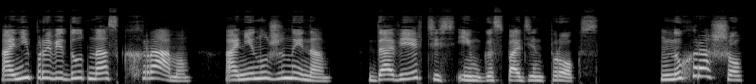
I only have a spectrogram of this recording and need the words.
Они проведут нас к храмам, они нужны нам. Доверьтесь им, господин Прокс». «Ну хорошо»,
